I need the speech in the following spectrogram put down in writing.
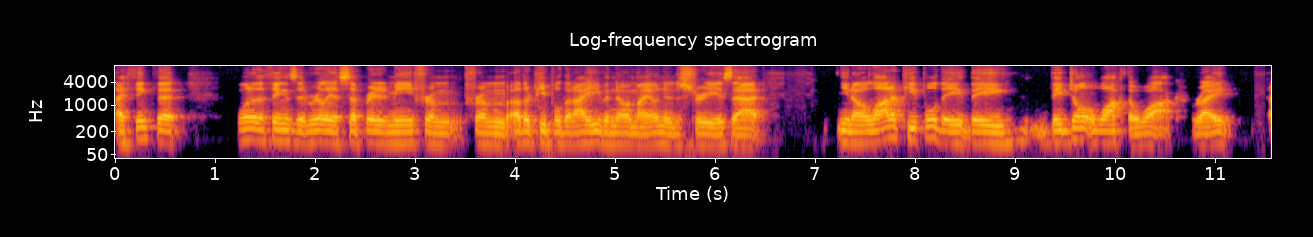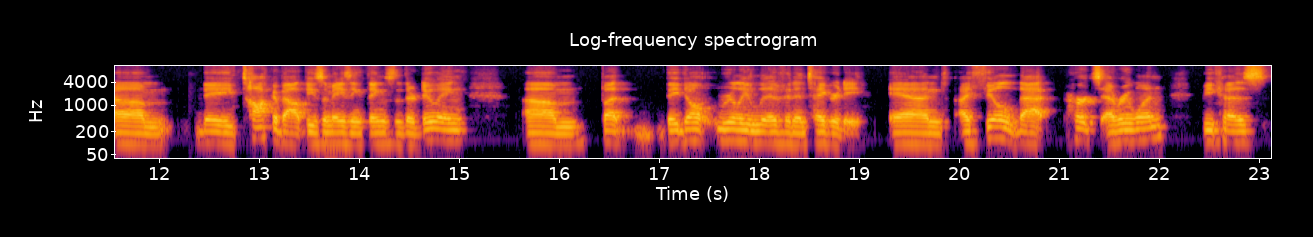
i think that one of the things that really has separated me from from other people that I even know in my own industry is that you know a lot of people they they they don't walk the walk right um, they talk about these amazing things that they're doing um, but they don't really live in integrity and i feel that hurts everyone because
